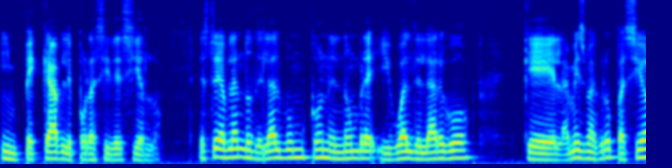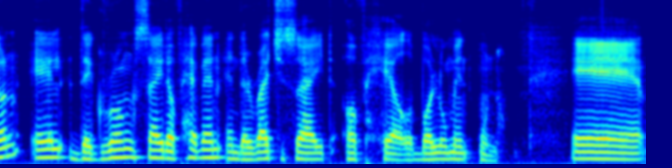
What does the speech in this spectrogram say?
impecable, por así decirlo. Estoy hablando del álbum con el nombre igual de largo que la misma agrupación, el The Wrong Side of Heaven and the Righteous Side of Hell, volumen 1. Eh,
